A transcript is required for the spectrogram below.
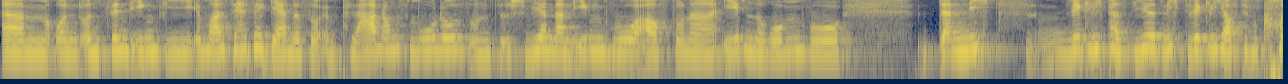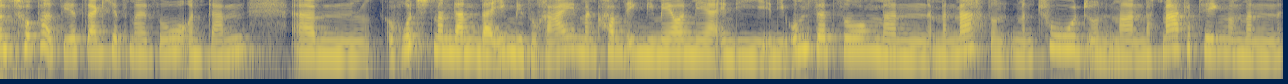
ähm, und, und sind irgendwie immer sehr, sehr gerne so im Planungsmodus und schwirren dann irgendwo auf so einer Ebene rum, wo dann nichts wirklich passiert, nichts wirklich auf dem Konto passiert, sage ich jetzt mal so. Und dann ähm, rutscht man dann da irgendwie so rein, man kommt irgendwie mehr und mehr in die, in die Umsetzung, man, man macht und man tut und man macht Marketing und man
